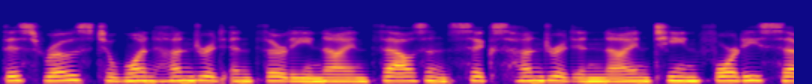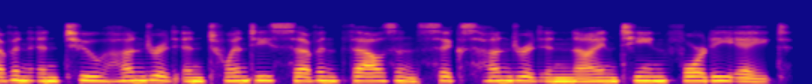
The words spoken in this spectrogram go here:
this rose to 139,600 in 1947 and 227,600 in 1948.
